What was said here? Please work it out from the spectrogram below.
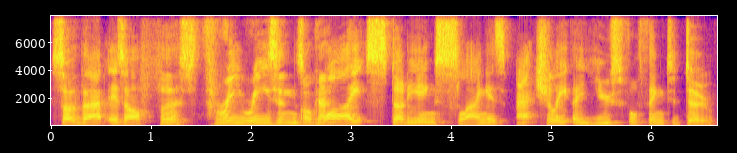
So that is our first three reasons Okay. why studying slang is actually a useful thing to do.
